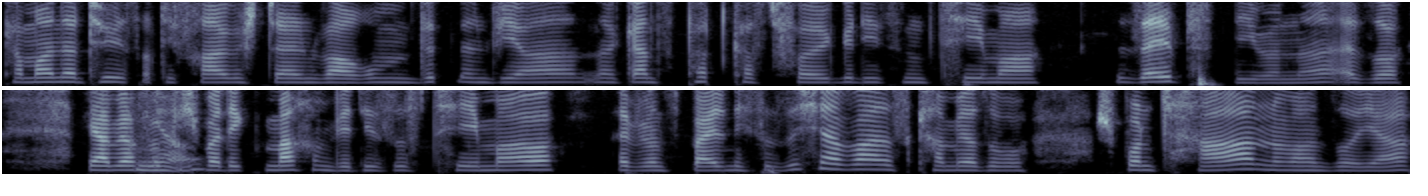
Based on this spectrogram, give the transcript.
kann man natürlich auch die Frage stellen, warum widmen wir eine ganze Podcast-Folge diesem Thema Selbstliebe, ne? Also, wir haben ja wirklich Ja. überlegt, machen wir dieses Thema, weil wir uns beide nicht so sicher waren. Es kam ja so spontan und waren so, ja,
